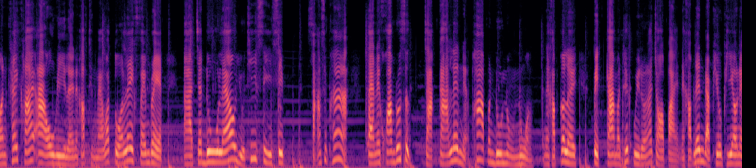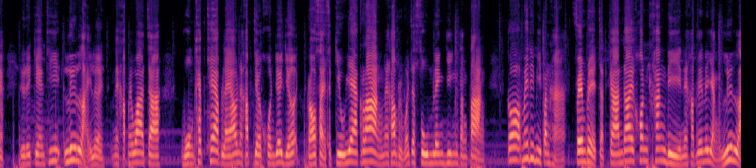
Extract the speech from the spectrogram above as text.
มันคล้ายๆ ROV เลยนะครับ ถึงแม้ว่าตัวเลขเฟรมเรทอาจจะดูแล้วอยู่ที่ 40 35 แต่ในความรู้สึกจากการเล่นเนี่ยภาพมันดูหน่วงๆนะครับก็เลยปิดการบันทึกวิดีโอหน้าจอไปนะครับเล่นแบบเพียวๆเนี่ยอยู่ในเกมที่ลื่นไหลเลยนะครับไม่ว่าจะวงแคบๆแล้วนะครับเจอคนเยอะๆ เราใส่สกิลแยกร่างนะครับหรือว่าจะซูมเล็งยิงต่างๆ ก็ไม่ได้มีปัญหาเฟรมเรทจัดการได้ค่อนข้างดีนะครับเล่นได้อย่างลื่นไหล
